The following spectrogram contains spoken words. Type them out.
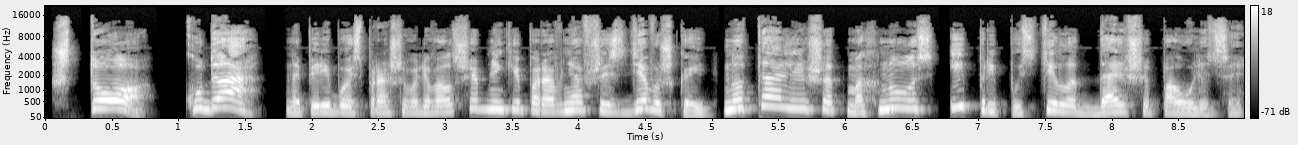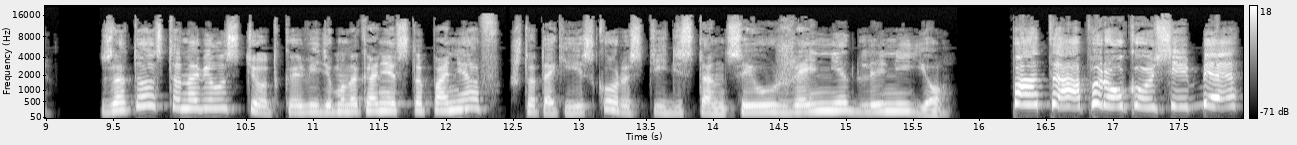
«Что? Куда?» — наперебой спрашивали волшебники, поравнявшись с девушкой, но та лишь отмахнулась и припустила дальше по улице. Зато остановилась тетка, видимо, наконец-то поняв, что такие скорости и дистанции уже не для нее. «Потап, руку себе!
